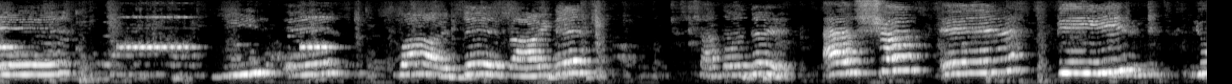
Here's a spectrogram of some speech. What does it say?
A, D, A, Y. Day, Friday, Saturday, S, A, T, U,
